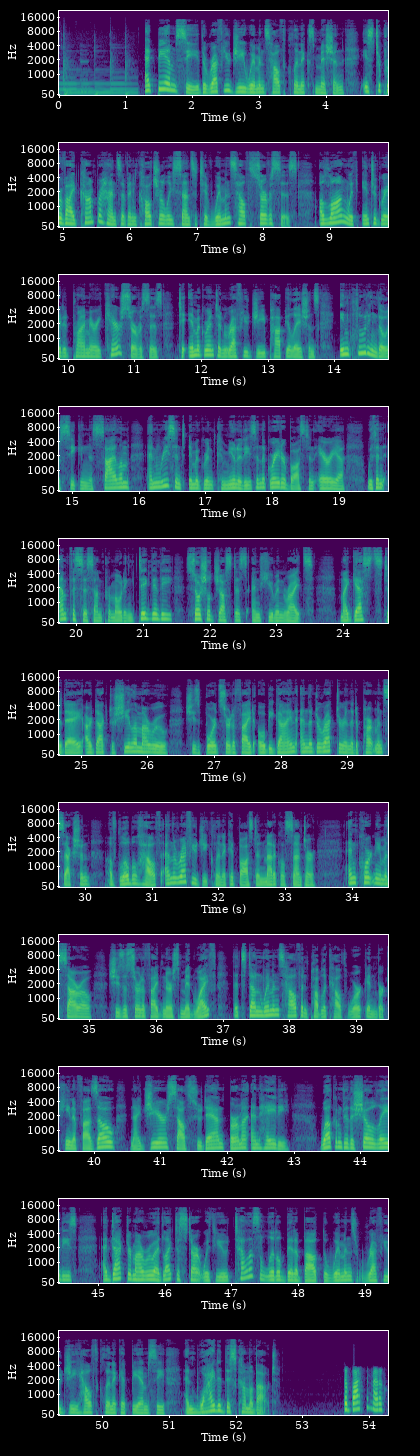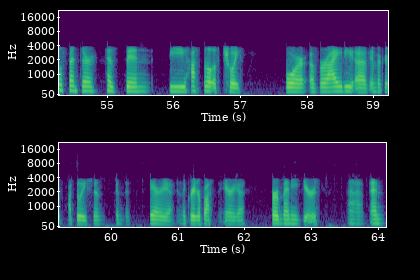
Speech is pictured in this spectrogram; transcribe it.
At BMC, the Refugee Women's Health Clinic's mission is to provide comprehensive and culturally sensitive women's health services, along with integrated primary care services to immigrant and refugee populations, including those seeking asylum and recent immigrant communities in the greater Boston area, with an emphasis on promoting dignity, social justice, and human rights. My guests today are Dr. Sheela Maru. She's board certified OB-GYN and the director in the department's section of global health and the refugee clinic at Boston Medical Center. And Courtney Massaro. She's a certified nurse midwife that's done women's health and public health work in Burkina Faso, Niger, South Sudan, Burma, and Haiti. Welcome to the show, ladies. And Dr. Maru, I'd like to start with you. Tell us a little bit about the Women's Refugee Health Clinic at BMC and why did this come about? The Boston Medical Center has been the hospital of choice for a variety of immigrant populations in this area, in the greater Boston area, for many years. Um, and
